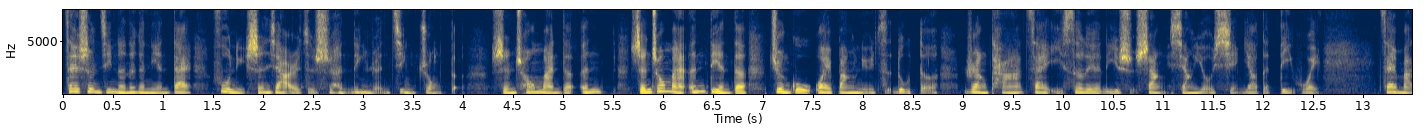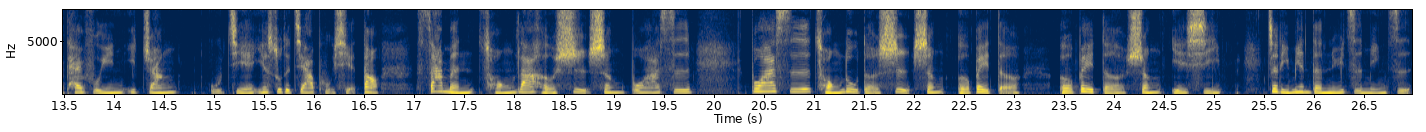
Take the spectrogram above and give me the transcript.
在圣经的那个年代，妇女生下儿子是很令人敬重的。神充满的恩，神充满恩典的眷顾外邦女子路德，让她在以色列历史上享有显要的地位。在马太福音一章五节，耶稣的家谱写道：撒门从拉合氏生波阿斯，波阿斯从路德氏生俄贝德，俄贝德生耶西。这里面的女子名字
